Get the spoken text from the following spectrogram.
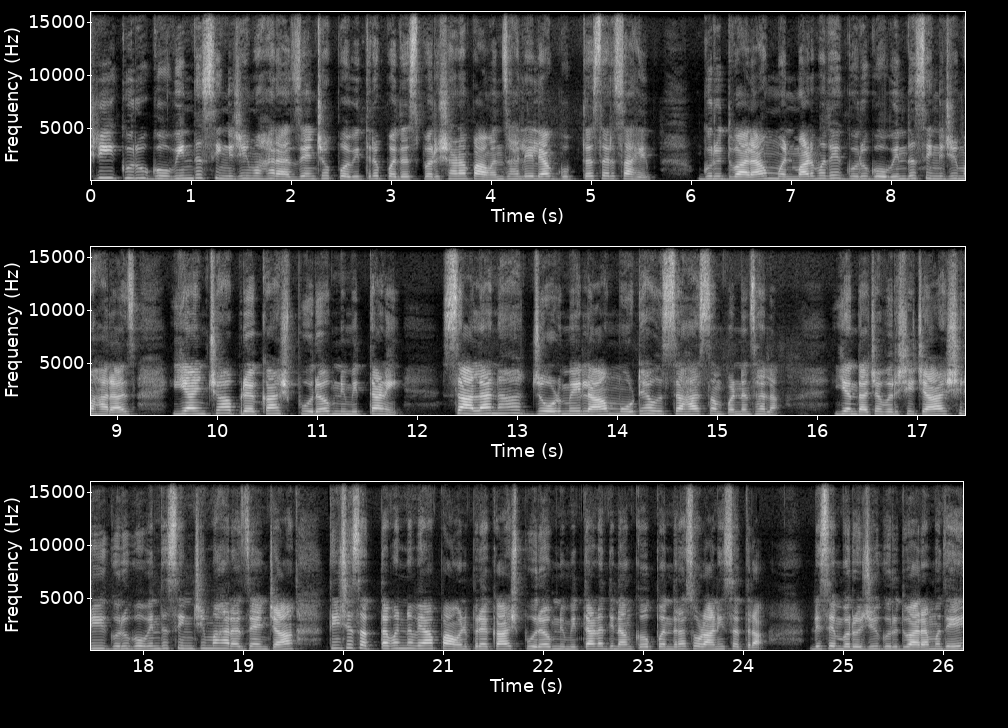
श्री गुरु गोविंद सिंगजी महाराज यांच्या पवित्र पदस्पर्शानं पावन झालेल्या गुप्तसर साहेब गुरुद्वारा मनमाडमध्ये गुरु गोविंद सिंगजी महाराज यांच्या प्रकाश पूरब निमित्ताने सालाना जोडमेला मोठ्या उत्साहात संपन्न झाला. यंदाच्या वर्षीच्या श्री गुरु गोविंद सिंगजी महाराज यांच्या तीनशे सत्तावन्नव्या पावन प्रकाश पूरब निमित्तानं दिनांक पंधरा सोळा आणि सतरा डिसेंबर रोजी गुरुद्वारामध्ये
